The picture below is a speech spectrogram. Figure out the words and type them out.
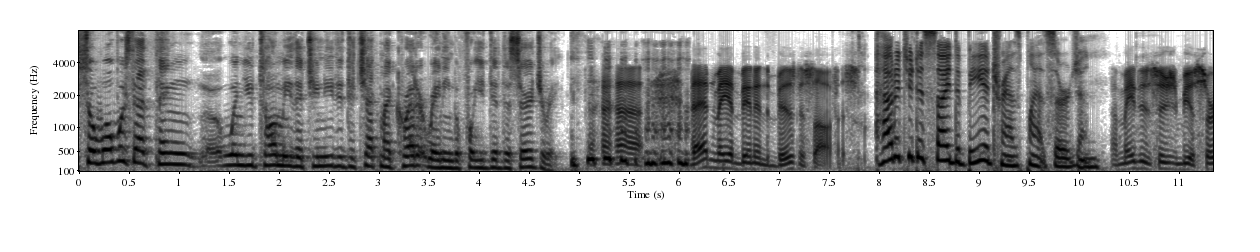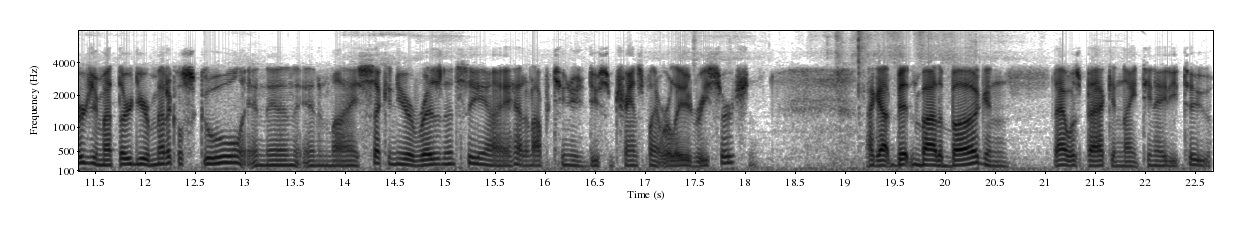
So, what was that thing uh, when you told me that you needed to check my credit rating before you did the surgery? that may have been in the business office. How did you decide to be a transplant surgeon? I made the decision to be a surgeon in my third year of medical school and then in my second year of residency, I had an opportunity to do some transplant-related research. And I got bitten by the bug, and that was back in 1982.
